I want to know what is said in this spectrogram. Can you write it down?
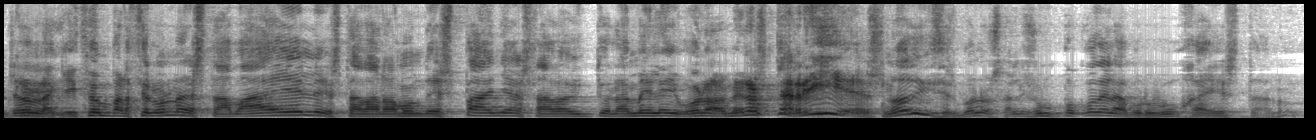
Claro, la que hizo en Barcelona estaba él, estaba Ramón de España, estaba Víctor Amela, y bueno, al menos te ríes, ¿no? Dices, bueno, sales un poco de la burbuja esta, ¿no?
